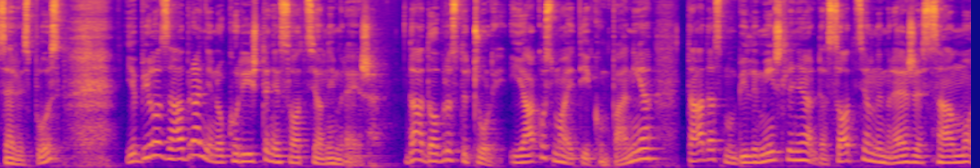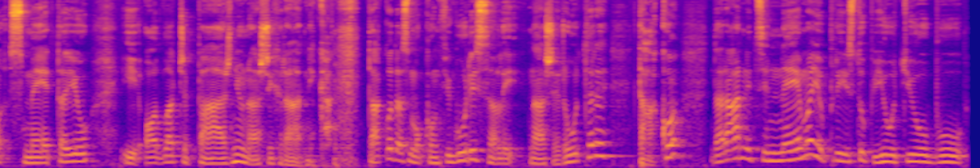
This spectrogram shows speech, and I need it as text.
Service Plus, je bilo zabranjeno korištenje socijalnih mreža. Da, dobro ste čuli. Iako smo IT kompanija, tada smo bili mišljenja da socijalne mreže samo smetaju i odlače pažnju naših radnika. Tako da smo konfigurisali naše rutere tako da radnici nemaju pristup YouTube-u,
